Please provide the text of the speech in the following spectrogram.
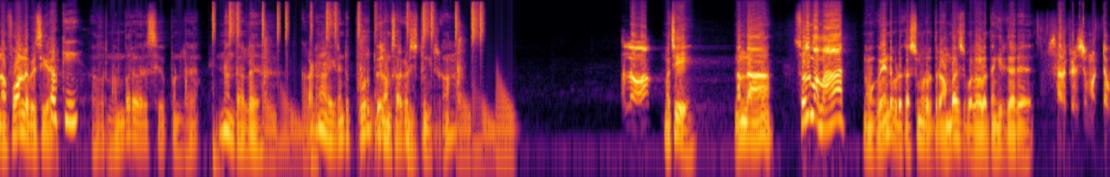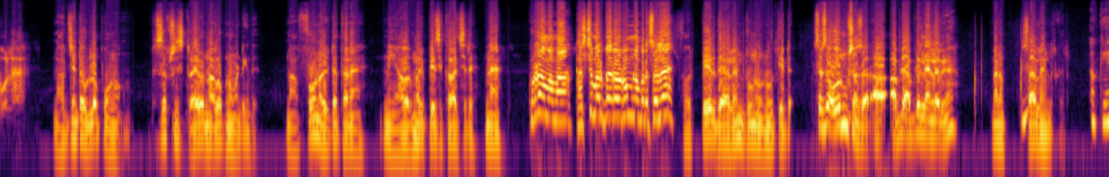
நான் ஃபோனில் பேசிக்கிறேன். ஓகே அவர் நம்பரை வேற சேவ் பண்ணல. என்ன அந்த ஆளு கடன் அடைக்கிறேன்ட்டு பொறுப்பே இல்லாமல் சரக்கு அடிச்சு தூங்கிட்டு இருக்கான். ஹலோ? மச்சி நான் தான் சொல்லுமாமா நமக்கு வேண்டப்பட்ட கஸ்டமர் ஒருத்தர் அம்பாசிடர் பல்லாவில் தங்கியிருக்காரு. சரக்கு அடிச்சு மட்டை போல. நான் அர்ஜென்ட்டாக உள்ளே போகணும். ரிசப்ஷனிஸ்ட் டிரைவர் அலோவ் பண்ண மாட்டேங்குது. நான் ஃபோன் அவர்கிட்ட தரேன். நீ அவர் மாதிரி பேசி கலாச்சிரு. என்ன? குடுறா மாமா. கஸ்டமர் பேர் ரூம் நம்பர் சொல்லு. அவர் பேர் தயாலன் ரூம் நம்பர் நூற்றி எட்டு. சார் சார் ஒரு நிமிஷம் சார் அப்படியே அப்படியே லைனில் இருங்க. மேடம் சார் லைனில் இருக்கார். ஓகே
